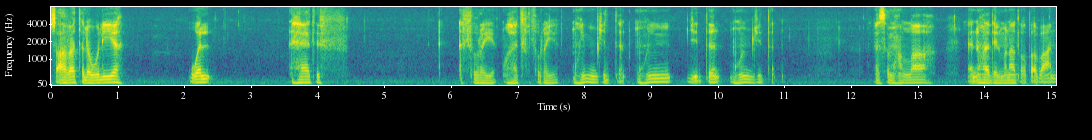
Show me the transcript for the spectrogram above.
إسعافات الأولية والهاتف الثريا. وهاتف الثريا. مهم جدا مهم جدا مهم جدا. لا سمح الله لأنه هذه المناطق طبعا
